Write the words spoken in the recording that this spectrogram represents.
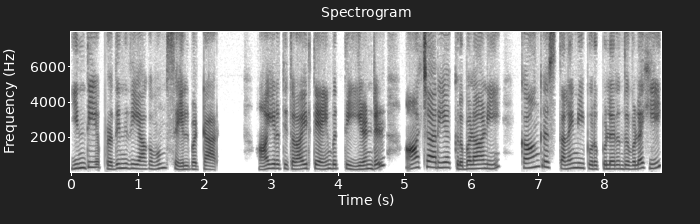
இந்திய பிரதிநிதியாகவும் செயல்பட்டார். ஆயிரத்தி தொள்ளாயிரத்தி ஐம்பத்தி இரண்டில் ஆச்சாரிய கிருபலானி காங்கிரஸ் தலைமை பொறுப்பிலிருந்து விலகி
